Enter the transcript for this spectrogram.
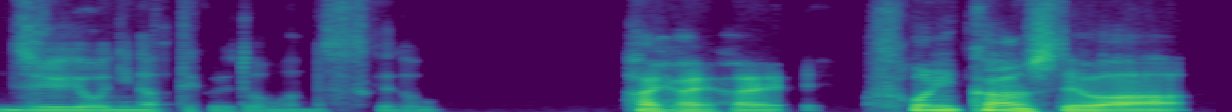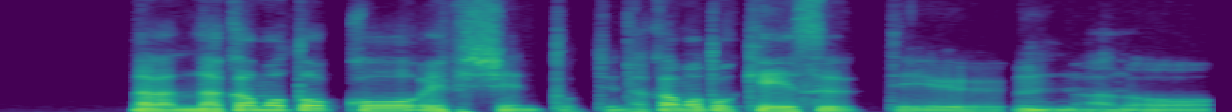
重要になってくると思うんですけど。はいはいはい。そこに関しては、なんか中本コエフィシェントっていう中本係数っていう、うんうんうんあの、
